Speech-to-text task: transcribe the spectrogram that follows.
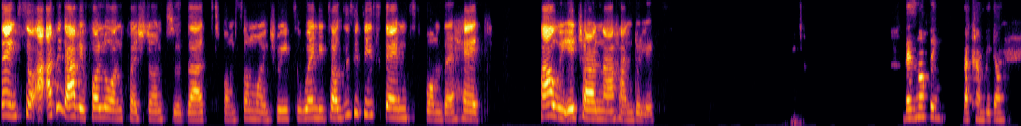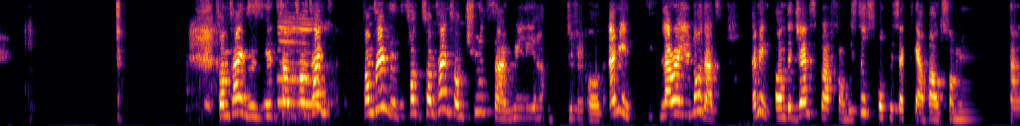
Thanks. So I think I have a follow-on question to that from someone. Tweet when the toxicity stems from the head, how will HR now handle it? There's nothing that can be done. Sometimes it's, it's sometimes sometimes it, some, sometimes some truths are really difficult. I mean, Lara, you know that. I mean, on the GEMS platform, we still spoke recently about some uh,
